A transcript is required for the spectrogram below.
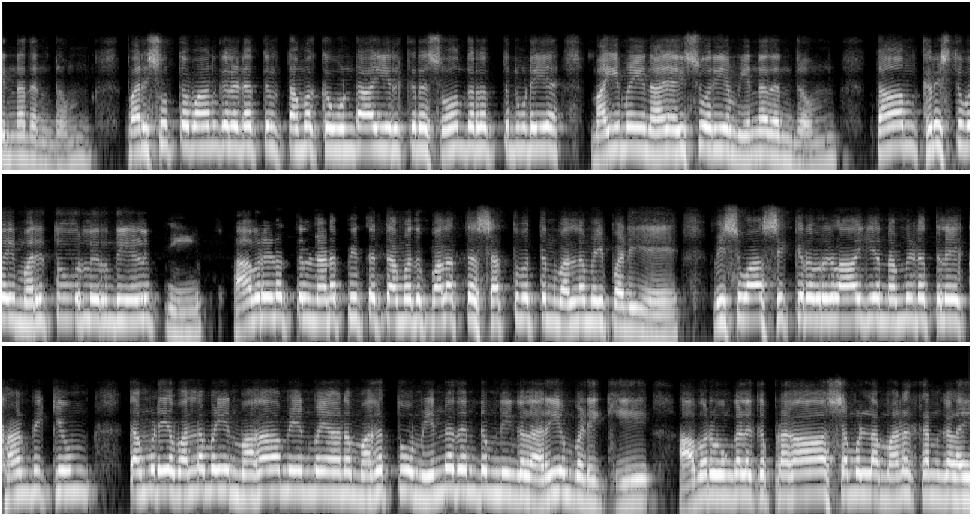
இன்னதென்றும் பரிசுத்தவான்களிடத்தில் தமக்கு உண்டாயிருக்கிற சுதந்திரத்தினுடைய மகிமையின் ஐஸ்வர்யம் என்னதென்றும் தாம் கிறிஸ்துவை மருத்துவரிலிருந்து எழுப்பி அவரிடத்தில் நடப்பித்த தமது பலத்த சத்துவத்தின் வல்லமைப்படியே விசுவாசிக்கிறவர்களாகிய நம்மிடத்திலே காண்பிக்கும் தம்முடைய வல்லமையின் மகாமேன்மையான மகத்துவம் என்னதென்றும் நீங்கள் அறியும்படிக்கு அவர் உங்களுக்கு பிரகாசமுள்ள மனக்கண்களை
